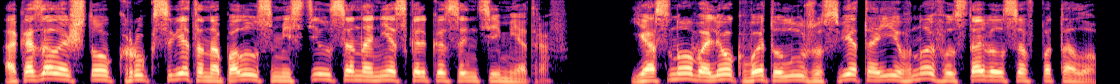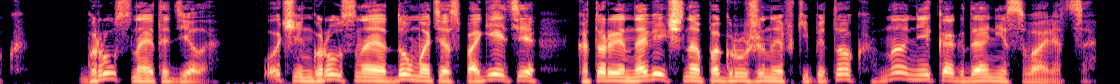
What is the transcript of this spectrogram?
оказалось, что круг света на полу сместился на несколько сантиметров. Я снова лег в эту лужу света и вновь уставился в потолок. Грустно это дело. Очень грустное думать о спагетти, которые навечно погружены в кипяток, но никогда не сварятся.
